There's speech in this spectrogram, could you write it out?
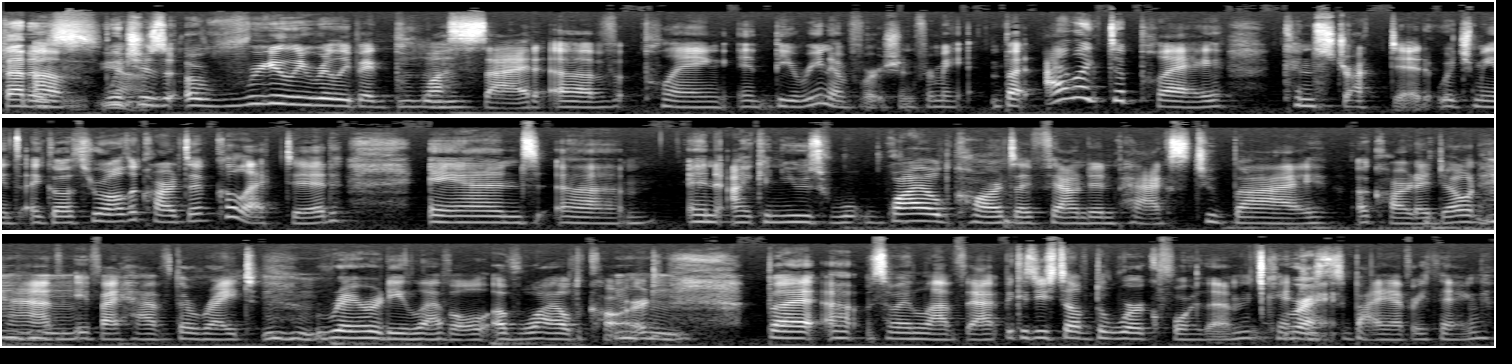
That is- which yeah. is a really really big plus side of playing in the arena version for me. But I like to play constructed, which means I go through all the cards I've collected, and um, and I can use w- wild cards I found in packs to buy a card I don't have if I have the right rarity level of wild card. But uh, so I love that because you still have to work for them. You can't Right. just buy everything,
